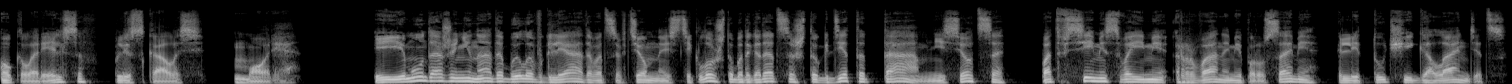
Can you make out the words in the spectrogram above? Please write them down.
Около рельсов плескалось море. И ему даже не надо было вглядываться в темное стекло, чтобы догадаться, что где-то там несется под всеми своими рваными парусами летучий голландец.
